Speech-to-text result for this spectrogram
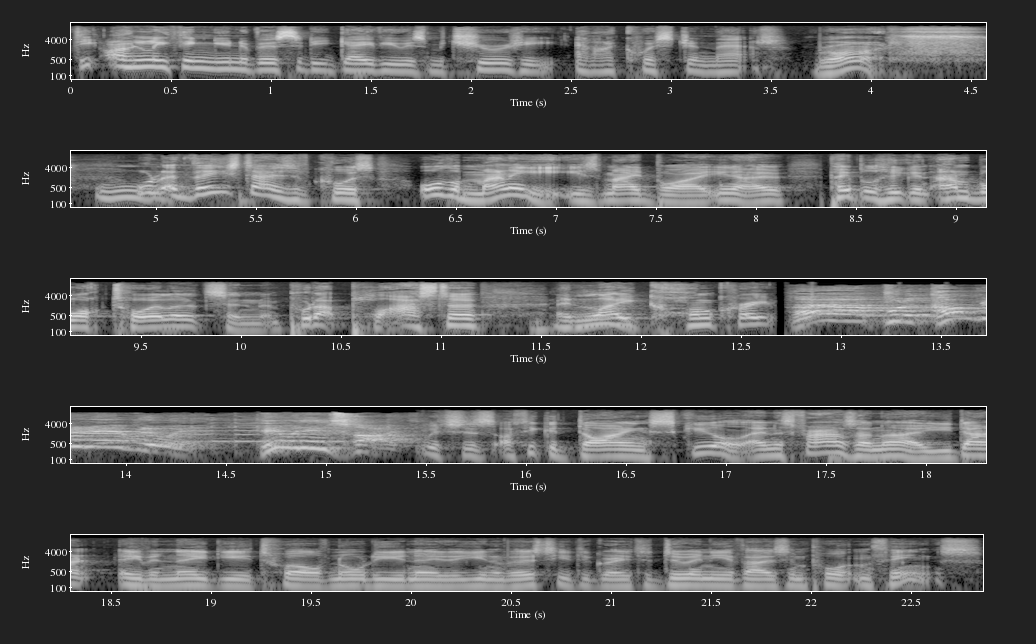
"The only thing university gave you is maturity," and I questioned that. Right. Well, and these days, of course, all the money is made by you know people who can unblock toilets and put up plaster and Mm. lay concrete, Ah, put a concrete everywhere, even inside. which is I think a dying skill. And as far as I know, you don't even need year twelve, nor do you need a university degree to do any of those important things.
